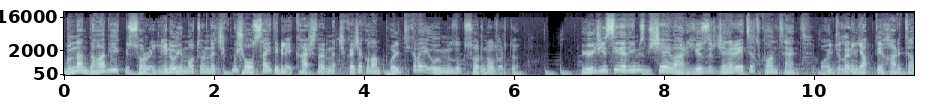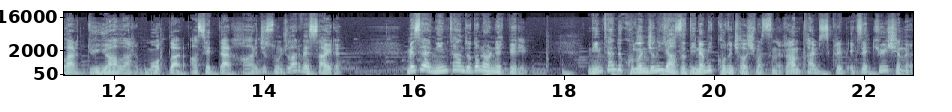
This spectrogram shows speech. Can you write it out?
Bundan daha büyük bir sorun yeni oyun motorunda çıkmış olsaydı bile karşılarına çıkacak olan politika ve uyumluluk sorunu olurdu. UGC dediğimiz bir şey var. User Generated Content. Oyuncuların yaptığı haritalar, dünyalar, modlar, asetler, harcı sunucular vesaire. Mesela Nintendo'dan örnek vereyim. Nintendo kullanıcının yazdığı dinamik kodun çalışmasını, runtime script execution'ı,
